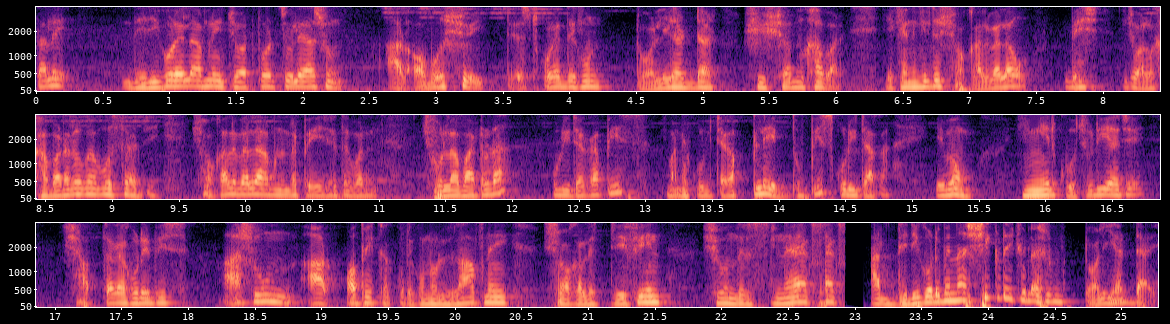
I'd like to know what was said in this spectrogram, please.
তাহলে দেরি করে এলে আপনি চটপট চলে আসুন। আর অবশ্যই টেস্ট করে দেখুন টলি আড্ডার সুস্বাদু খাবার। এখানে কিন্তু সকালবেলাও বেশ জল খাবারেরও ব্যবস্থা আছে। সকালবেলা আপনারা পেয়ে যেতে পারেন ছোলা বাটোরা কুড়ি টাকা পিস মানে কুড়ি টাকা প্লেট দু পিস কুড়ি টাকা। এবং হিঙের কচুরি আছে সাত টাকা করে পিস আসুন আর অপেক্ষা করে কোনো লাভ নেই। সকালের টিফিন সন্ধ্যের স্ন্যাক্স আর দেরি করবেন না, শীঘ্রই চলে আসুন টলি আড্ডায়।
